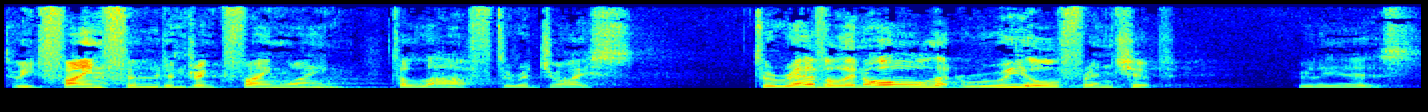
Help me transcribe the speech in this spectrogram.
to eat fine food and drink fine wine, to laugh, to rejoice to revel in all that real friendship really is.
